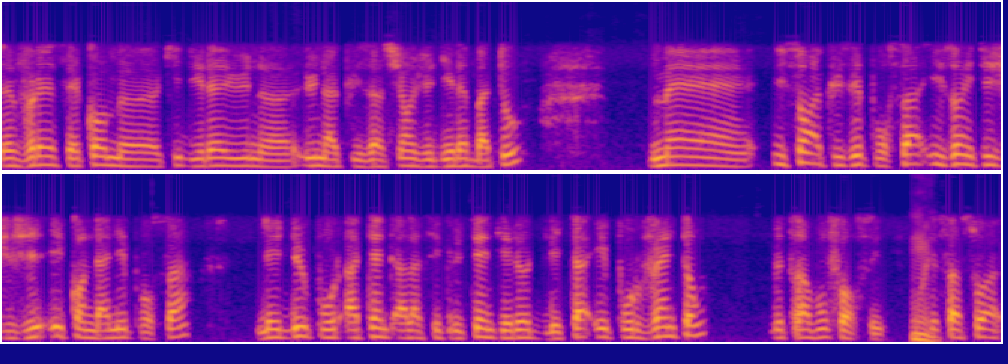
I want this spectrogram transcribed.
c'est vrai, c'est comme euh, qui dirait une, une accusation, je dirais bateau. Mais ils sont accusés pour ça, ils ont été jugés et condamnés pour ça, les deux pour atteinte à la sécurité intérieure de l'État et pour 20 ans de travaux forcés. Que ce soit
